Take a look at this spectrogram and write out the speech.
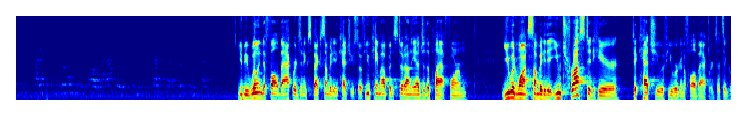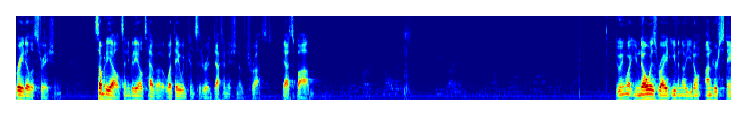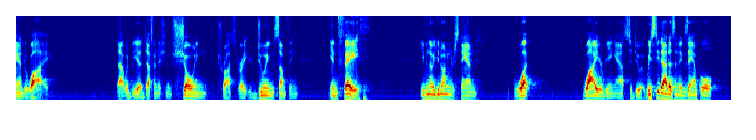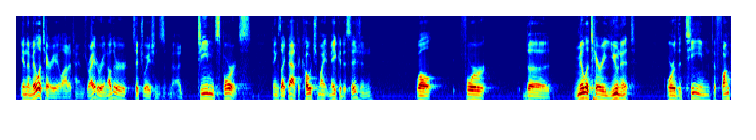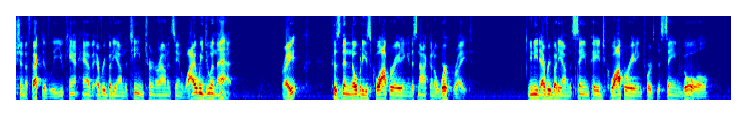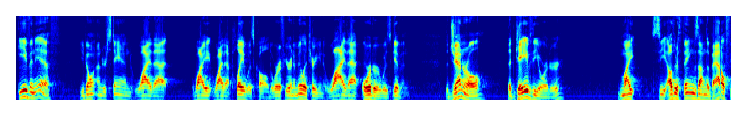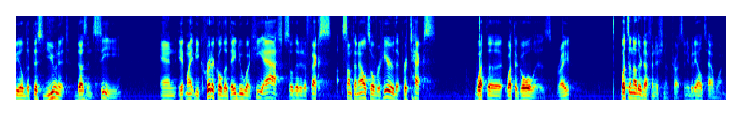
You'd be willing to fall backwards and expect somebody to catch you. So if you came up and stood on the edge of the platform, you would want somebody that you trusted here to catch you if you were going to fall backwards. That's a great illustration. Somebody else, anybody else have a, what they would consider a definition of trust? Yes, Bob. Doing what you know is right even though you don't understand why. That would be a definition of showing trust, right? You're doing something in faith, even though you don't understand what, why you're being asked to do it. We see that as an example in the military a lot of times, right? Or in other situations, uh, team sports, things like that. The coach might make a decision. Well, for the military unit or the team to function effectively, you can't have everybody on the team turning around and saying, Why are we doing that? Right? Because then nobody's cooperating and it's not going to work right. You need everybody on the same page cooperating towards the same goal, even if you don't understand why that, why, why that play was called, or if you're in a military unit, why that order was given. The general that gave the order might see other things on the battlefield that this unit doesn't see. And it might be critical that they do what he asked so that it affects something else over here that protects what the, what the goal is, right? What's another definition of trust? Anybody else have one?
